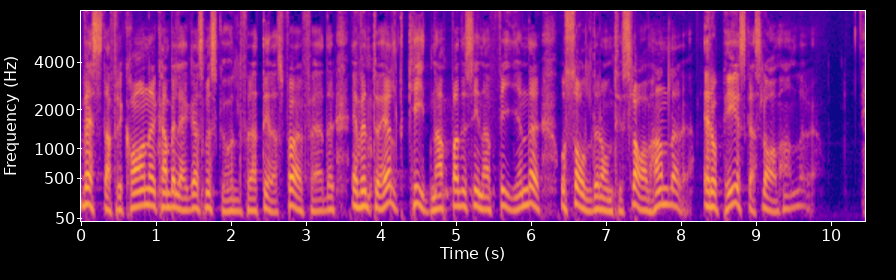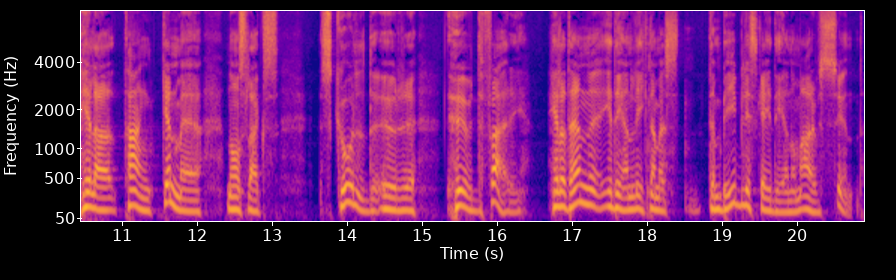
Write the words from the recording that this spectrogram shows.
västafrikaner kan beläggas med skuld för att deras förfäder eventuellt kidnappade sina fiender och sålde dem till slavhandlare. Europeiska slavhandlare. Hela tanken med någon slags skuld ur hudfärg. Hela den idén liknar mest den bibliska idén om arvsynd.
